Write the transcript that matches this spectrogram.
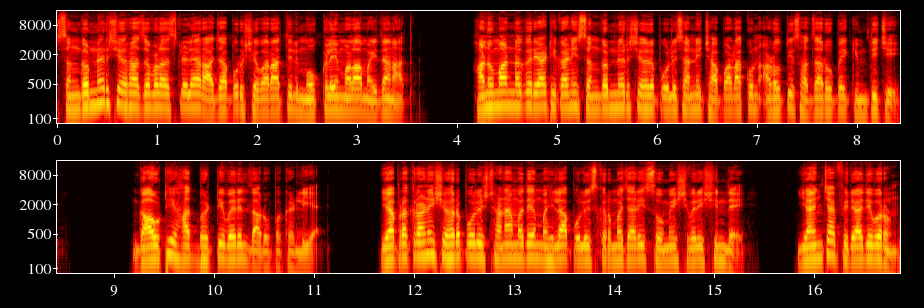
संगमनेर शहराजवळ असलेल्या राजापूर शिवारातील मोकळेमळा मैदानात हनुमाननगर या ठिकाणी संगमनेर शहर पोलिसांनी छापा टाकून अडोतीस हजार रुपये किमतीची गावठी हातभट्टीवरील दारू पकडली आहे. या प्रकरणी शहर पोलीस ठाण्यामध्ये महिला पोलीस कर्मचारी सोमेश्वरी शिंदे यांच्या फिर्यादीवरून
